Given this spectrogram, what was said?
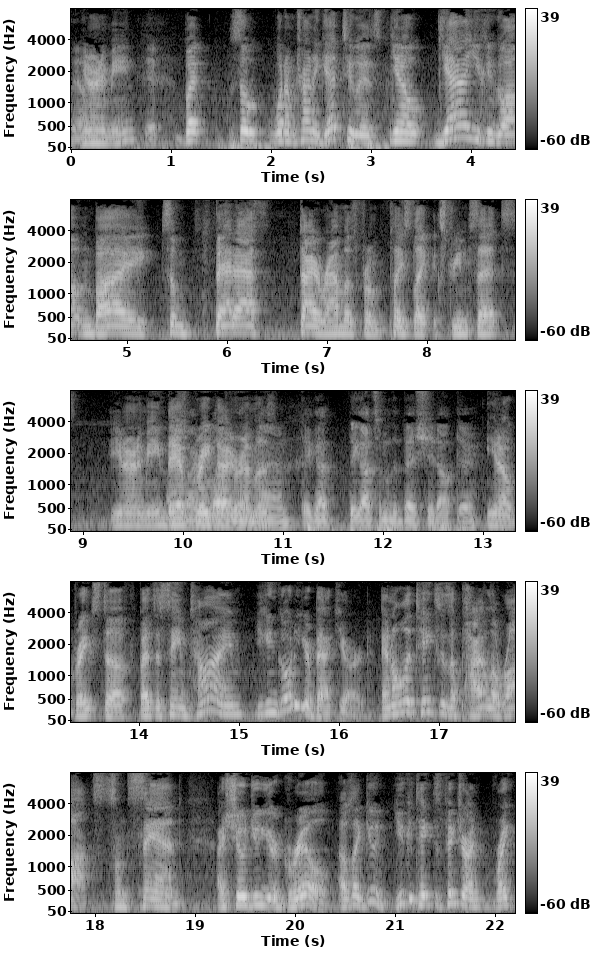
Yeah. You know what I mean? But so what I'm trying to get to is, you know, yeah, you can go out and buy some badass dioramas from places like Extreme Sets. You know what I mean? They I'm have great love them, dioramas. They got they got some of the best shit out there. you know, great stuff. But at the same time, you can go to your backyard, and all it takes is a pile of rocks, some sand. I showed you your grill. I was like, dude, you could take this picture on right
